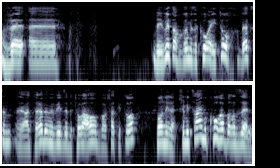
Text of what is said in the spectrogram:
ובעברית אה, אנחנו קוראים לזה כור ההיתוך, בעצם אה, אלתרבה מביא את זה בתורה אור, בפרשת יתרו, בואו נראה, שמצרים הוא כור הברזל.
